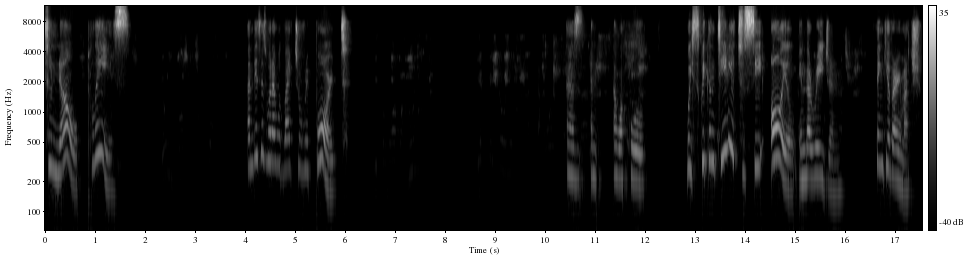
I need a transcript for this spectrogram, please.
to know, please. And this is what I would like to report. As an Awajún, we, we continue to see oil in the region. Thank you very much.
